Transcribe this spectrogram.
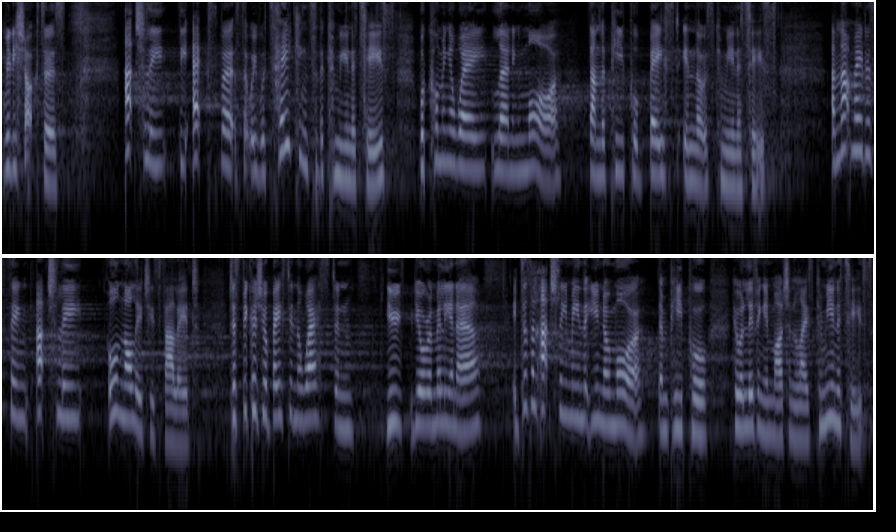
really shocked us actually, the experts that we were taking to the communities were coming away learning more than the people based in those communities. And that made us think actually, all knowledge is valid. Just because you're based in the West and you, you're a millionaire, it doesn't actually mean that you know more than people who are living in marginalized communities.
